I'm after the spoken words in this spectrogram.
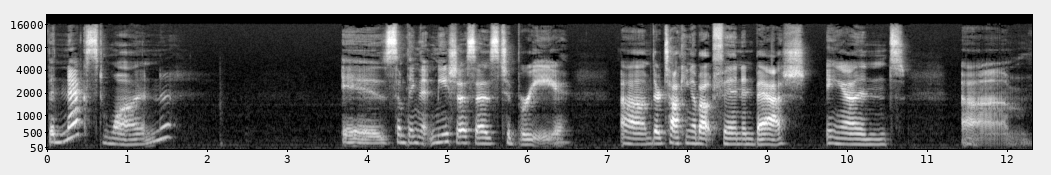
the next one is something that Misha says to Brie. Um, they're talking about Finn and Bash and um,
